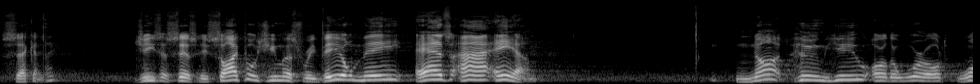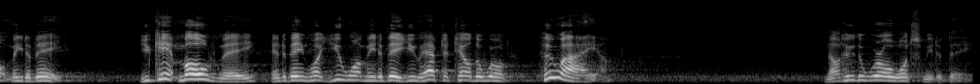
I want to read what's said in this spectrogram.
Secondly, Jesus says, Disciples, you must reveal me as I am, not whom you or the world want me to be. You can't mold me into being what you want me to be. You have to tell the world who I am, not who the world wants me to be.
